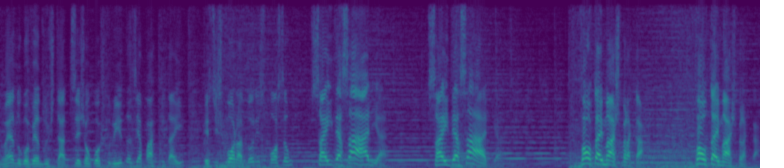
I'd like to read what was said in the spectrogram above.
não é, do governo do estado sejam construídas e a partir daí esses moradores possam sair dessa área, sair dessa área. Volta a imagem para cá. Volta a imagem para cá.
